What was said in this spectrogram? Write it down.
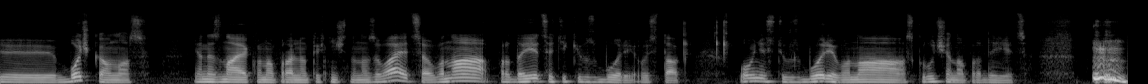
е, бочка у нас. Я не знаю, як вона правильно технічно називається. Вона продається тільки в зборі. Ось так. Повністю в зборі вона скручена, продається.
